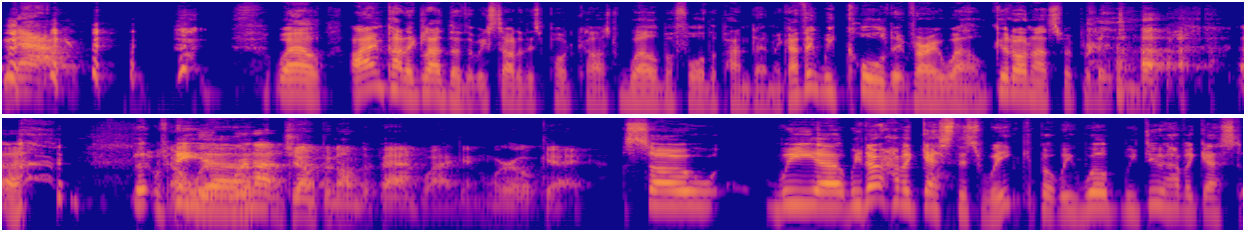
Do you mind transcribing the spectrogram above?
now. Well, I'm kind of glad though that we started this podcast well before the pandemic. I think we called it very well. Good on us for predicting that. uh, we, no, we're, uh, we're not jumping on the bandwagon. We're okay. So we uh, we don't have a guest this week, but we will. We do have a guest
